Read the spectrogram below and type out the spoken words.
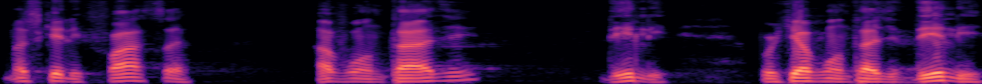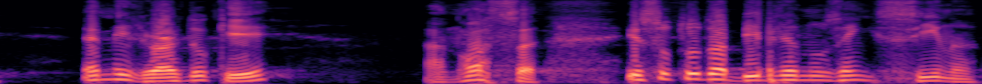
mas que ele faça a vontade dele, porque a vontade dele é melhor do que a nossa. Isso tudo a Bíblia nos ensina,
